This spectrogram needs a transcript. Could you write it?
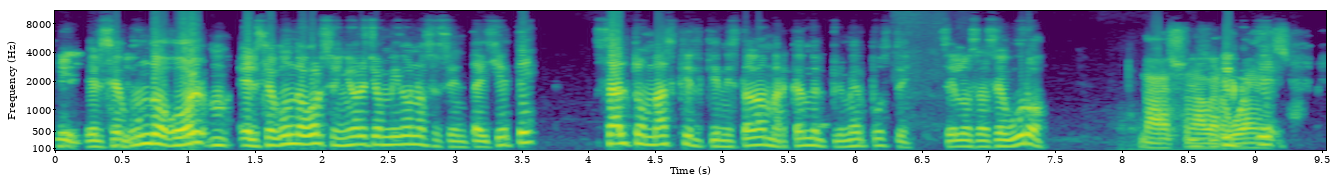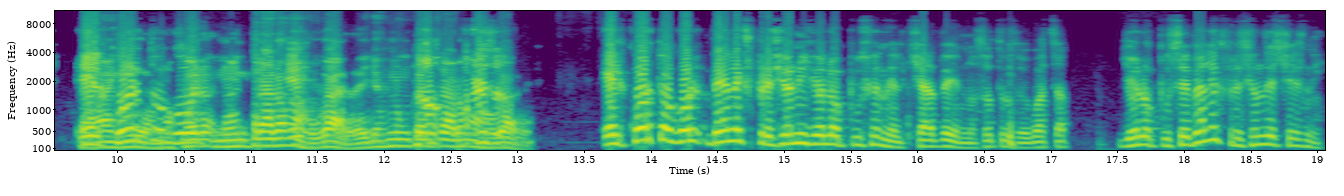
el segundo gol, el segundo gol, señores, yo mido unos 67, salto más que el quien estaba marcando el primer poste, se los aseguro. No, es una vergüenza. El, cuarto gol no entraron a jugar, ellos nunca entraron a jugar. El cuarto gol, vean la expresión y yo lo puse en el chat de nosotros de WhatsApp. Yo lo puse, vean la expresión de Chesney.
